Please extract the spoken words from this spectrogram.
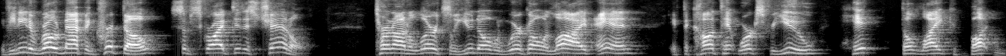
If you need a roadmap in crypto, subscribe to this channel. Turn on alerts so you know when we're going live. And if the content works for you, hit the like button.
